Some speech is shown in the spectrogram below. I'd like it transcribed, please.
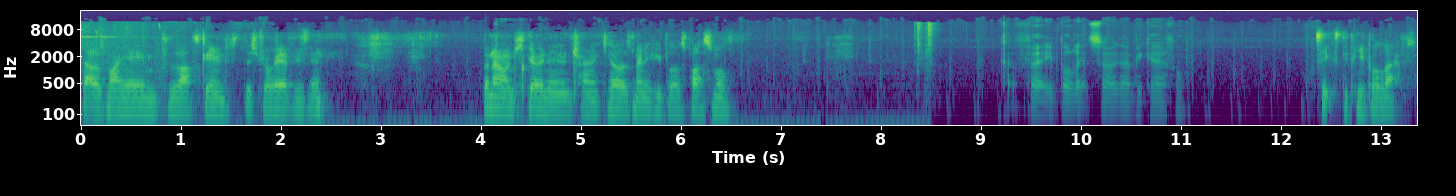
That was my aim for the last game, just destroy everything. But now I'm just going in and trying to kill as many people as possible. Got 30 bullets, so I gotta be careful. 60 people left.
